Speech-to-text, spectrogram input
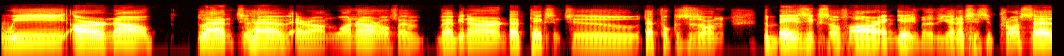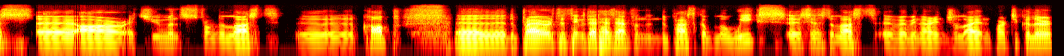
we are now planned to have around one hour of a webinar that takes into that focuses on the basics of our engagement in the UNFCCC process, uh, our achievements from the last uh, COP, uh, the priority things that has happened in the past couple of weeks uh, since the last uh, webinar in July in particular,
